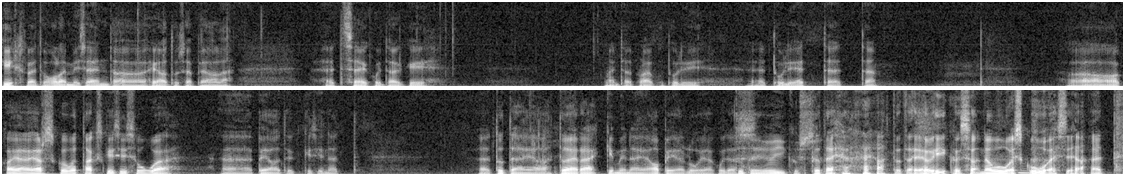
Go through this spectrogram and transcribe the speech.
kihlvedu olemise enda headuse peale. et see kuidagi, ma ei tea, praegu tuli tuli ette, et aga järsku võtakski siis uue äh, peatüki siin, et äh, tõde ja tõe rääkimine ja abielu ja kuidas tõde ja õigus. tõde ja, tõde ja õigus on uues kuues ja et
